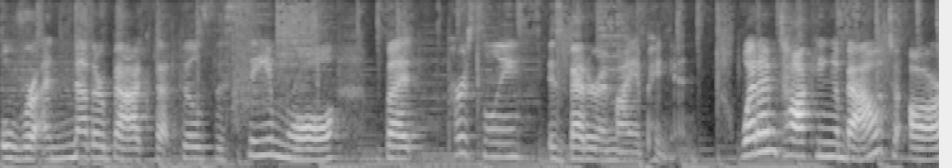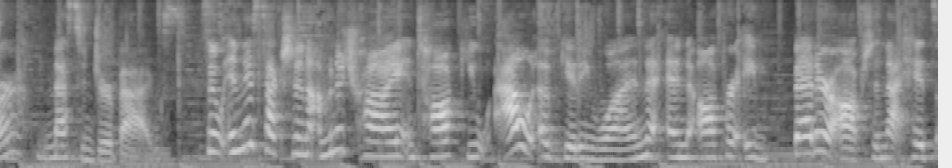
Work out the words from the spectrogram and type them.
over another bag that fills the same role, but personally is better in my opinion. What I'm talking about are messenger bags. So in this section, I'm gonna try and talk you out of getting one and offer a better option that hits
